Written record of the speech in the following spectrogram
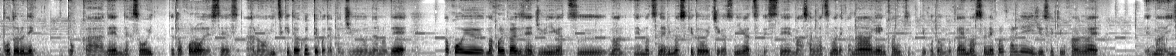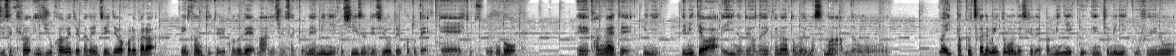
ボトルネックとかね、なんかそういったところをですね、あの、見つけておくってことはやっぱ重要なので、まあ、こういう、まあ、これからですね、12月、まあ、年末になりますけど、1月、2月ですね、まあ、3月までかな、玄関期っていうことを迎えますので、これからね、移住先を考えまあ、移住先か、移住を考えている方については、これから玄関期ということで、まあ、移住先をね、見に行くシーズンですよということで、えー、一つということを、え、考えて見に行ってみてはいいのではないかなと思います。まあ、あのまあ、一泊二日でもいいと思うんですけど、やっぱ見に行く、現地を見に行く、冬の、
